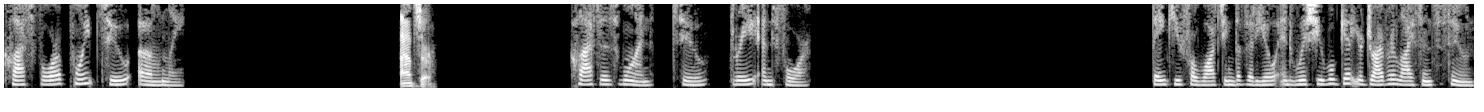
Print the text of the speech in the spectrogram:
Class 4.2 only. Answer. Classes 1, 2, 3 and 4. Thank you for watching the video and wish you will get your driver license soon.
